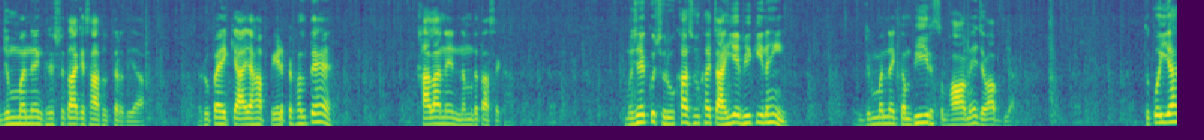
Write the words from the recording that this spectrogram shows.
जुम्मन ने घृष्टता के साथ उत्तर दिया, रुपए क्या यहाँ पेड़ पे फलते हैं? खाला ने नम्रता से कहा, मुझे कुछ रूखा सूखा चाहिए भी कि नहीं? जुम्मन ने गंभीर स्वभाव में जवाब दिया तो कोई यह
